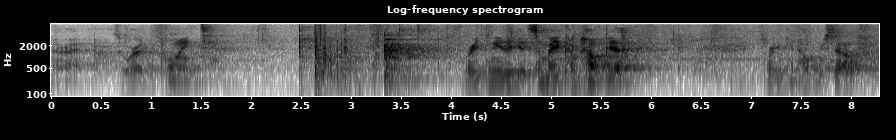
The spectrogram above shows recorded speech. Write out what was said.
All right, so we're at the point where you can either get somebody to come help you, or you can help yourself.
